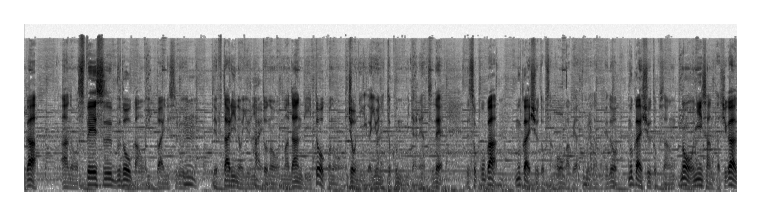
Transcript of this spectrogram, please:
い。があのスペース武道館をいっぱいにする、うん。で2人のユニットの、まあ、ダンディとこのジョニーがユニット組むみたいなやつででそこが向井秀徳さんが音楽やってくれたんだけど、向井秀徳さんのお兄さんたちがはい。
